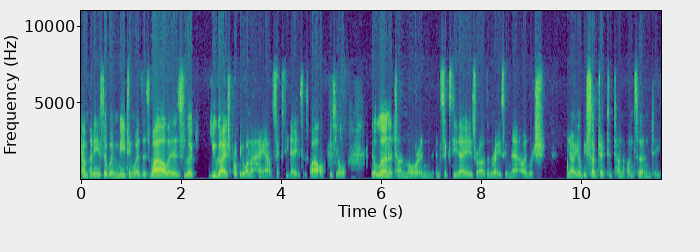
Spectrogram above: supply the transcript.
companies that we're meeting with as well is look, you guys probably want to hang out 60 days as well, because you'll you'll learn a ton more in, in 60 days rather than raising now, in which you know you'll be subject to a ton of uncertainty.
